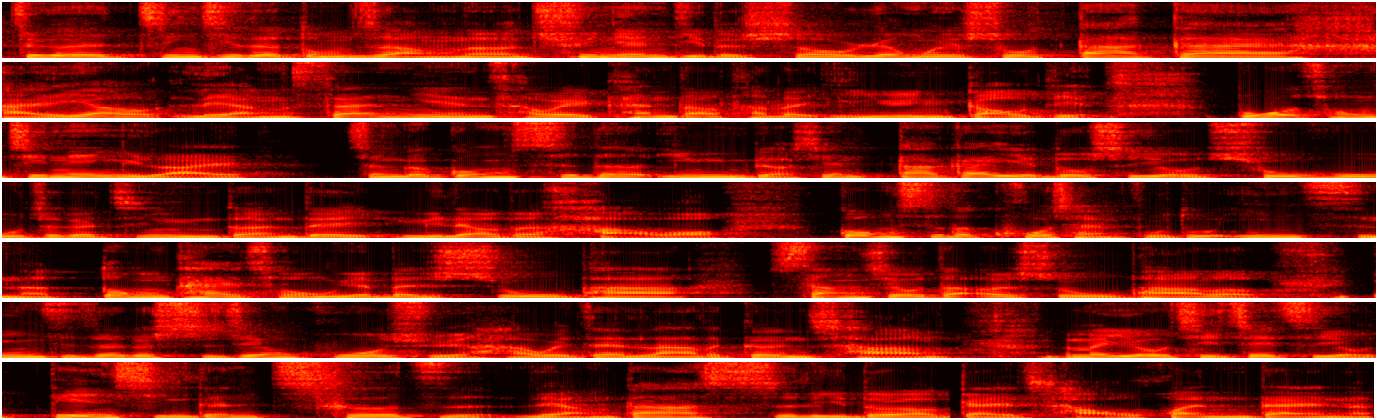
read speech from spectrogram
这个经济的董事长呢，去年底的时候认为说，大概还要两三年才会看到它的营运高点。不过从今年以来，整个公司的营运表现大概也都是有出乎这个经营团队预料的好哦。公司的扩产幅度因此呢，动态从原本十五趴上修到二十五趴了。因此这个时间或许还会再拉得更长。那么尤其这次有电信跟车子两大势力都要改朝换代呢，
